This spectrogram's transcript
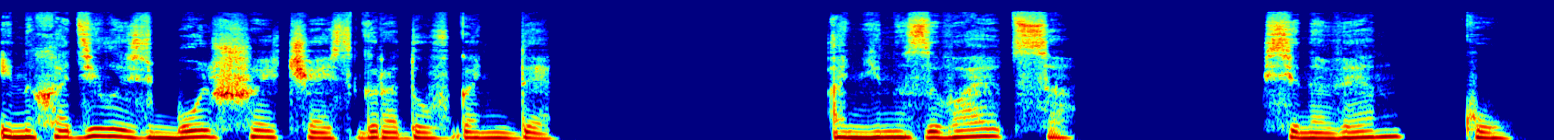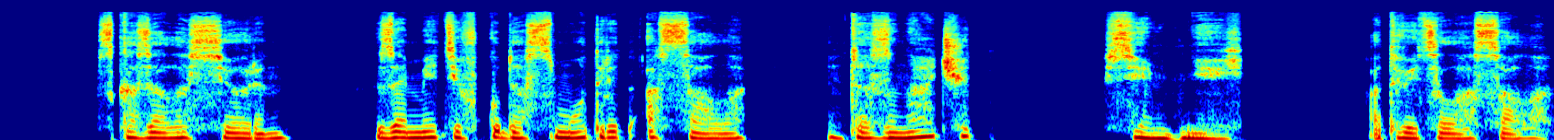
и находилась большая часть городов Ганьде. Они называются Синовен-Ку, сказала Сёрен, заметив, куда смотрит Асала. Это значит семь дней, ответила Асала.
